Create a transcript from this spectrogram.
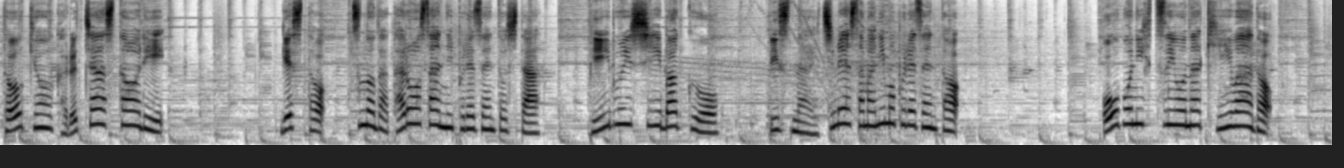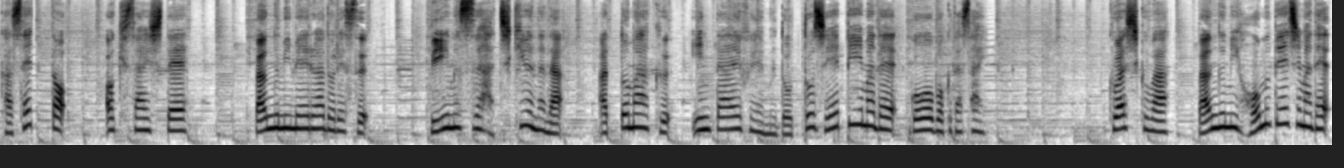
東京カルチャーストーリー。ゲスト角田太郎さんにプレゼントした PVC バッグをリスナー1名様にもプレゼント。応募に必要なキーワード「カセット」を記載して番組メールアドレス beams897 アットマークインター FM.jp までご応募ください。詳しくは番組ホームページまで。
